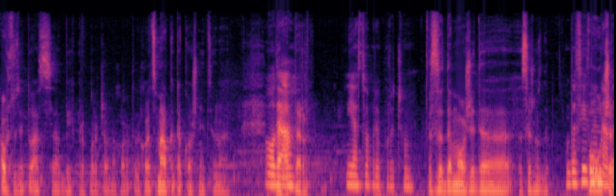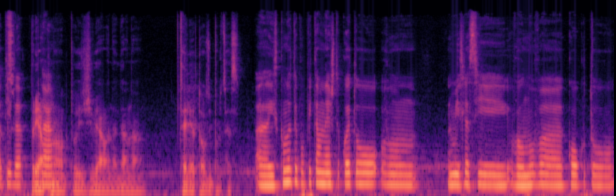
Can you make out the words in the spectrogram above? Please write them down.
Общо взето аз бих препоръчал на хората да ходят с малката кошница на О, театър. Да. И аз това препоръчвам. За да може да всъщност да, да се получат и да, приятното да. изживяване да, на целият този процес. А, искам да те попитам нещо, което мисля си, вълнува колкото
